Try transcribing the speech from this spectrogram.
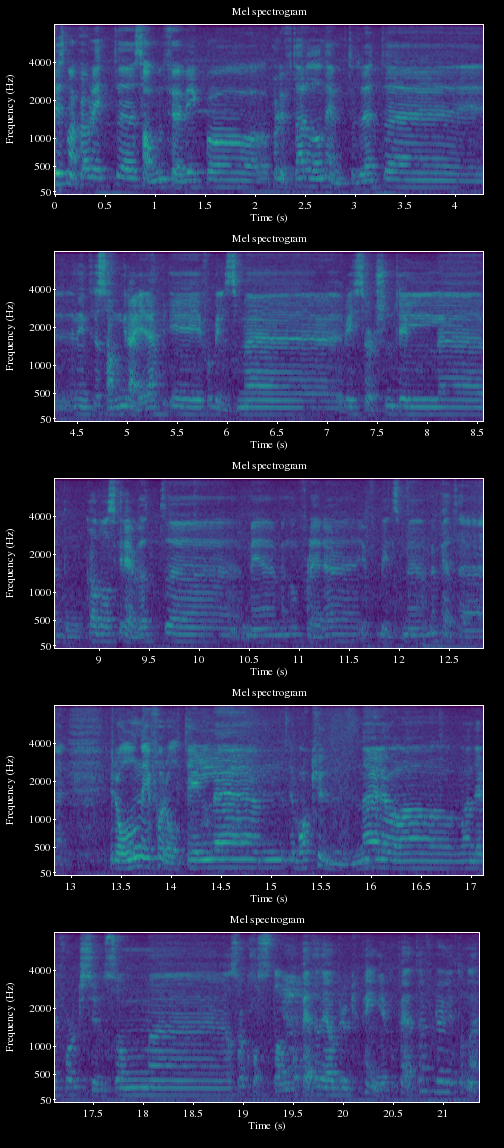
Vi snakka litt uh, sammen før vi gikk på, på lufta her, og da nevnte du et, uh, en interessant greie i, forbindelse med researchen til uh, boka du har skrevet med, med, noen flere i forbindelse med, med PT-rollen, i forhold til hva kundene eller hva, hva, en del folk syns om altså kostnaden på PT, det å bruke penger på PT. Fortell litt om det.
